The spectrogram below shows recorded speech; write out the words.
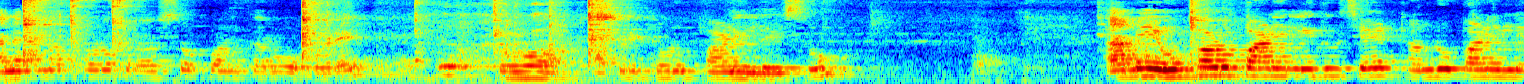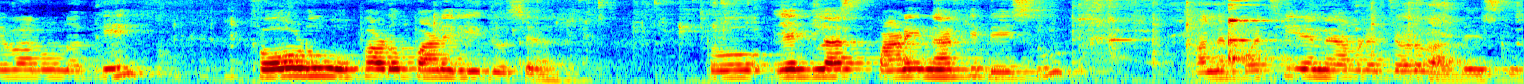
અને આમાં થોડોક રસો પણ કરવો પડે. તો આપણે થોડું પાણી લઈશું. આ મેં ઉફાળું પાણી લીધું છે. ઠંડુ પાણી લેવાનું નથી. થોડું ઉફાળું પાણી લીધું છે. તો એક ગ્લાસ પાણી નાખી દઈશું અને પછી એને આપણે ચડવા દઈશું.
